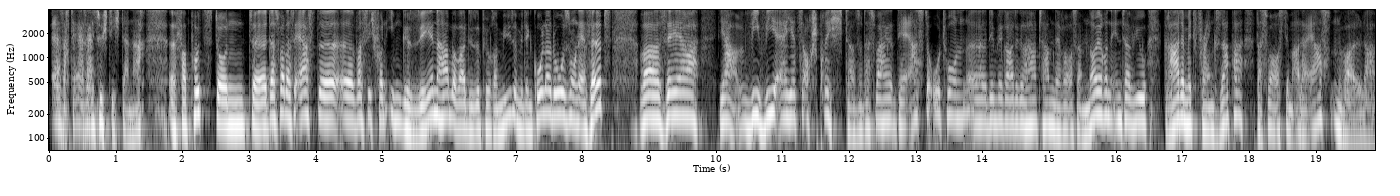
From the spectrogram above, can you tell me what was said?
er sagte, er sei süchtig danach, äh, verputzt und äh, das war das erste, äh, was ich von ihm gesehen habe, war diese Pyramide mit den Cola-Dosen und er selbst war sehr, ja, wie, wie er jetzt auch spricht. Also das war der erste O-Ton, äh, den wir gerade gehört haben, der war aus einem neueren Interview, gerade mit Frank Zappa, das war aus dem allerersten, weil da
